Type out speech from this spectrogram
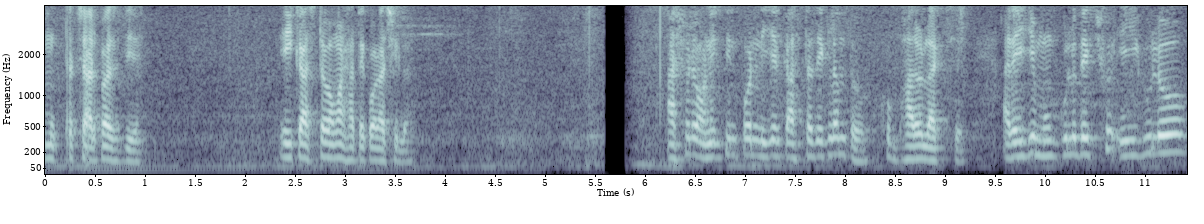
মুখটা চারপাশ দিয়ে। এই কাজটাও আমার হাতে করা ছিল। আসলে অনেক দিন পর নিজের কাজটা দেখলাম তো, খুব ভালো লাগছে। আর এই যে মুখগুলো দেখছ, এইগুলো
